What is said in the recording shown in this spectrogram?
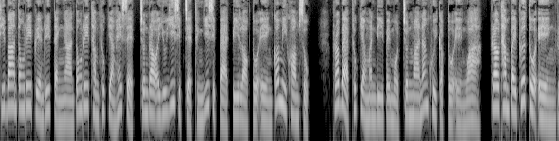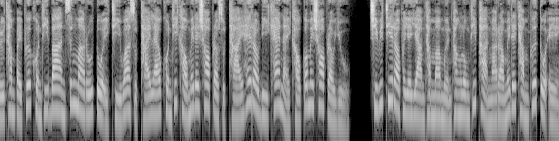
ที่บ้านต้องรีบเรียนรีบแต่งงานต้องรีบทำทุกอย่างให้เสร็จ จนเราอายุ 27-28ปีหลอกตัวเองก็มีความสุข เพราะแบบทุกอย่างมันดีไปหมดจนมานั่งคุยกับตัวเองว่า เราทำไปเพื่อตัวเอง หรือทำไปเพื่อคนที่บ้าน ซึ่งมารู้ตัวอีกทีว่าสุดท้ายแล้วคนที่เขาไม่ได้ชอบเราสุดท้ายให้เราดีแค่ไหนเขาก็ไม่ชอบเราอยู่ ชีวิตที่เราพยายามทำมาเหมือนพังลงที่ผ่านมาเราไม่ได้ทำเพื่อตัวเอง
